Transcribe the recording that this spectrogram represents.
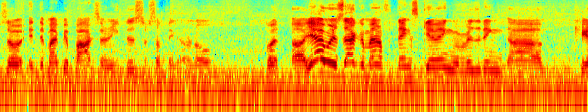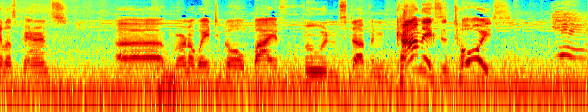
So it, there might be a box underneath this or something, I don't know. But uh, yeah, we're in Sacramento for Thanksgiving. We're visiting uh, Kayla's parents. Uh, we're on our way to go buy food and stuff and comics and toys. Yay!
